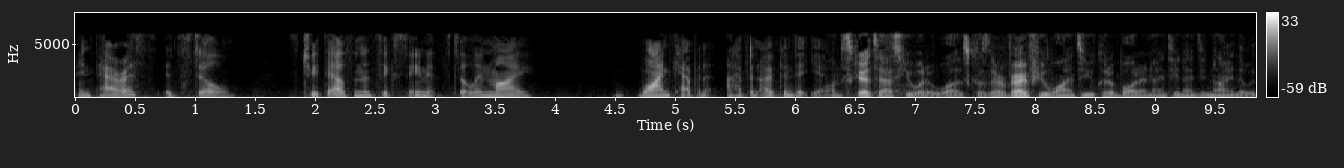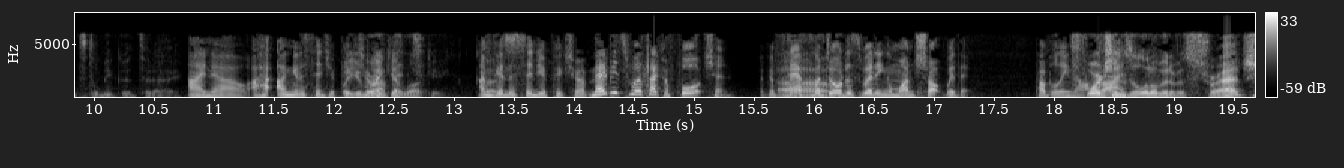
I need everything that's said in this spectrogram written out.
in Paris. It's still, it's 2016. It's still in my wine cabinet. I haven't opened it yet. I'm scared to ask you what it was because there are very few wines that you could have bought in 1999 that would still be good today. I know. I, I'm going to send you a But picture you might of get it. lucky. I'm going to send you a picture of it. Maybe it's worth like a fortune. I can pay off my Um, daughter's wedding in one shot with it. Probably not. Fortune's right? a little bit of a stretch.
